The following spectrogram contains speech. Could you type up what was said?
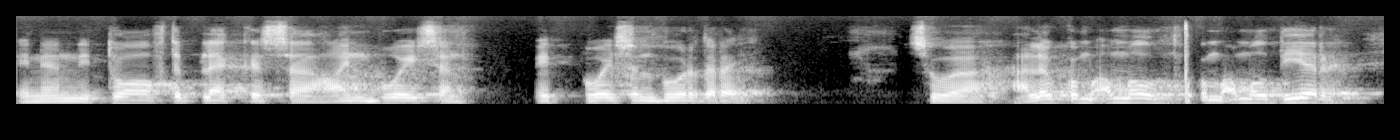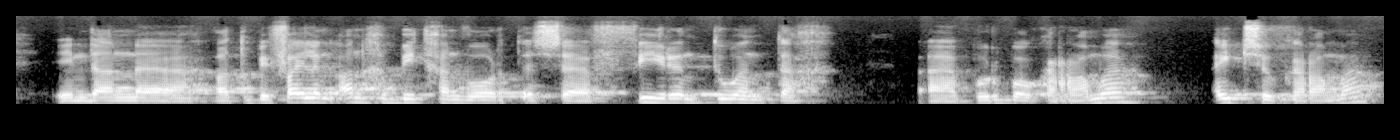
en in die 12de plek is 'n uh, Hein Boysen met Boysen boerdery. So uh, hulle kom almal kom almal deur en dan uh, wat op die veiling aangebied gaan word is 'n uh, 24 uh, boerbok ramme, uitsoek ramme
